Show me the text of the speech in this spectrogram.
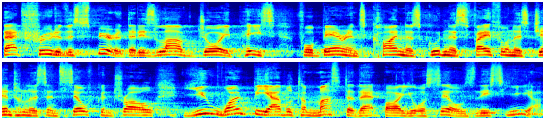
That fruit of the Spirit that is love, joy, peace, forbearance, kindness, goodness, faithfulness, gentleness, and self control, you won't be able to muster that by yourselves this year.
